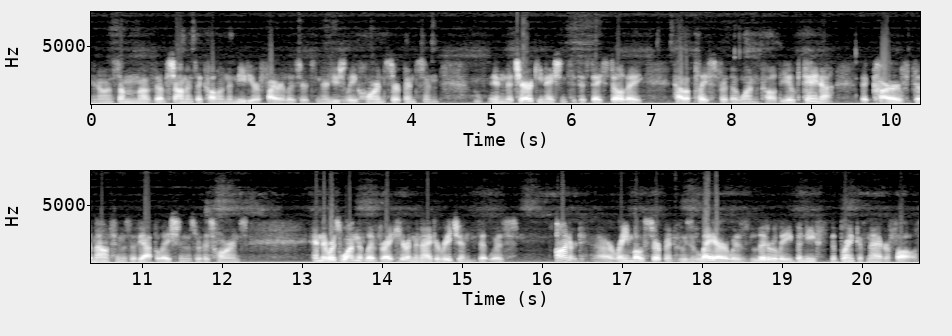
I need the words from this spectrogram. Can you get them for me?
You know, some of the shamans they call them the meteor fire lizards, and they're usually horned serpents. And in the Cherokee Nation to this day, still they have a place for the one called the Uktena that carved the mountains of the Appalachians with his horns. And there was one that lived right here in the Niagara region that was honored, a rainbow serpent whose lair was literally beneath the brink of Niagara Falls.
